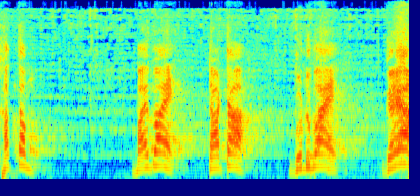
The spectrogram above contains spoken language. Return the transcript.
খতম bye bye tata goodbye गया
